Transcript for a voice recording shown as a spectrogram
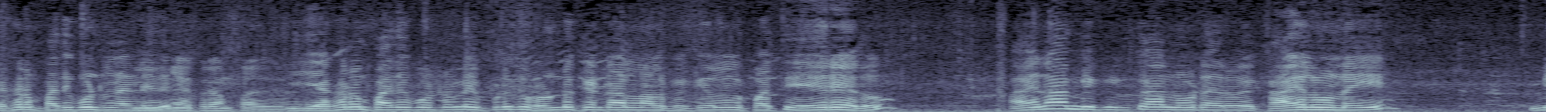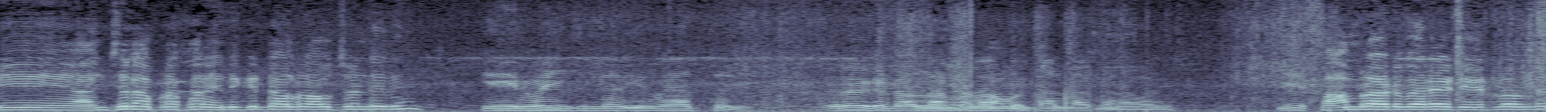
ఎకరం పది గుంటలు అండి ఇది. ఎకరం పది ఈ ఎకరం పది గుంటల్లో ఇప్పటికి రెండు క్వింటాలు నలభై కిలోలు పత్తి ఏరారు. అయినా మీకు ఇంకా నూట ఇరవై కాయలు ఉన్నాయి. మీ అంచనా ప్రకారం ఎన్ని క్వింటాలు రావచ్చు అండి ఇది ఇరవై ఇరవై వస్తుంది ఇరవై క్వింటాల దాకా రావచ్చు. ఈ సామ్రాట్ వెరైటీ ఎట్లా ఉంది?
